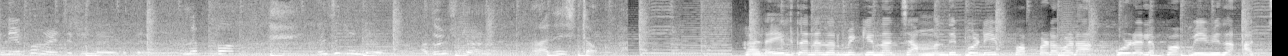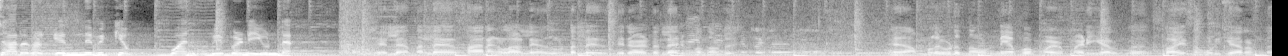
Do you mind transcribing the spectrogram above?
ഇനിയിപ്പം കഴിച്ചിട്ടുണ്ടോ ഇവിടുത്തെ കഴിച്ചിട്ടുണ്ട്? അതും ഇഷ്ടമാണ്? അതിഷ്ടം. കടയിൽ തന്നെ നിർമ്മിക്കുന്ന ചമ്മന്തിപ്പൊടി പപ്പടവട കുഴലപ്പം വിവിധ അച്ചാറുകൾ എന്നിവയ്ക്കും വൻ വിപണിയുണ്ട്. എല്ലാം നല്ല സാധനങ്ങളല്ലേ അതുകൊണ്ടല്ലേ സ്ഥിരമായിട്ട് എല്ലാവരും വന്നോണ്ട്? നമ്മൾ ഇവിടുന്ന് ഉണ്ണിയപ്പം മേടിക്കാറുണ്ട് പായസം കുടിക്കാറുണ്ട്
